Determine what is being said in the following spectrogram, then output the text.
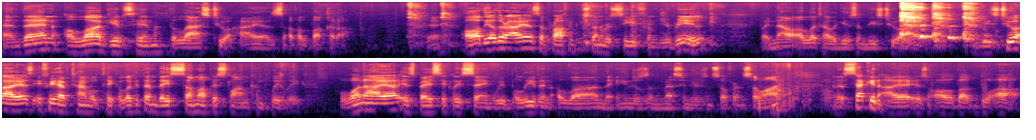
And then Allah gives him the last two ayahs of Al-Baqarah. Okay. All the other ayahs the Prophet peace be upon him received from Jibril, but now Allah Ta'ala gives him these two ayahs. And these two ayahs, if we have time, we'll take a look at them. They sum up Islam completely. One ayah is basically saying we believe in Allah and the angels and the messengers and so forth and so on. And the second ayah is all about dua,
